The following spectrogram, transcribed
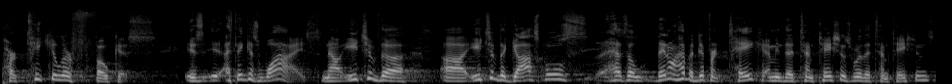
particular focus. Is, I think is wise. Now, each of the uh, each of the gospels has a they don't have a different take. I mean, the temptations were the temptations,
